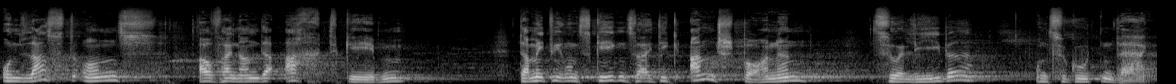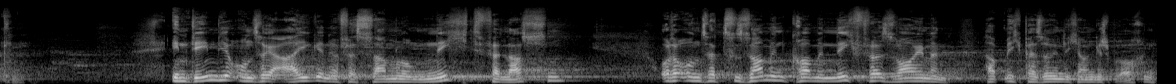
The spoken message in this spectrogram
Und lasst uns aufeinander Acht geben, damit wir uns gegenseitig anspornen zur Liebe und zu guten Werken, indem wir unsere eigene Versammlung nicht verlassen oder unser Zusammenkommen nicht versäumen, hat mich persönlich angesprochen,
